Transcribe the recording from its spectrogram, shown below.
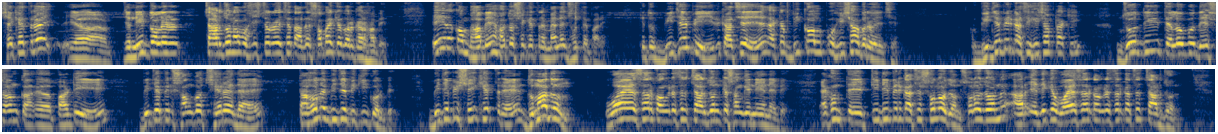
সেক্ষেত্রে যে নির্দলের চারজন অবশিষ্ট রয়েছে, তাদের সবাইকে দরকার হবে। এই রকমভাবে হয়তো সেক্ষেত্রে ম্যানেজ হতে পারে। কিন্তু বিজেপির কাছে একটা বিকল্প হিসাব রয়েছে। বিজেপির কাছে হিসাবটা কি? যদি তেলুগু দেশম পার্টি বিজেপির সঙ্গ ছেড়ে দেয়, তাহলে বিজেপি কি করবে? বিজেপি সেই ক্ষেত্রে ধুমাধুম ওয়াইএসআর কংগ্রেসের চারজনকে সঙ্গে নিয়ে নেবে। এখন টিডিপির কাছে ষোলো জন ষোলো জন আর এদিকে ওয়াইএসআর কংগ্রেসের কাছে চারজন।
